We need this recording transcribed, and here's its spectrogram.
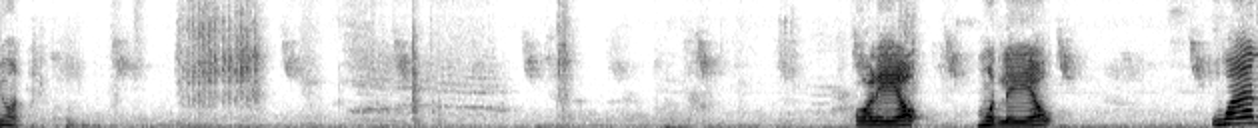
ยอดพอแล้ว หมดแล้วอ้วัน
